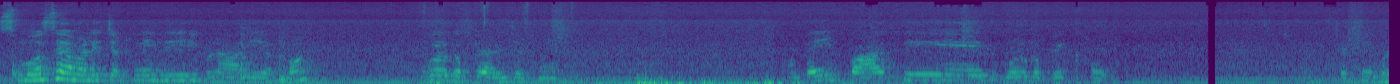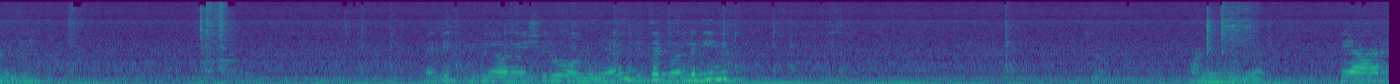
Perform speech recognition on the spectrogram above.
ਸਮੋਸਿਆਂ ਵਾਲੀ ਚਟਨੀ ਦੀ ਹੀ ਬਣਾ ਲਈ ਆਪਾਂ ਗੋਲ ਵਾਲੀ ਚਟਨੀ। ਦਹੀਂ ਪਾ ਕੇ ਤੇ ਖਾਓ। ਚਟਨੀ ਬਣ ਗਈ। ਇਹਦੀ ਕੀੜੀਆਂ ਆਉਣੀਆਂ ਸ਼ੁਰੂ ਹੋ ਗਈਆਂ ਜਿੱਥੇ ਡੁੱਲ ਗਈ ਨਾ। ਪਾਣੀ ਹੋ ਗਿਆ। ਤਿਆਰ।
